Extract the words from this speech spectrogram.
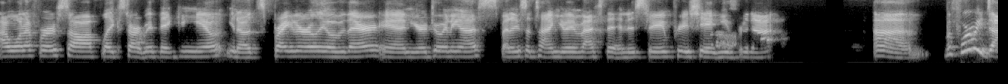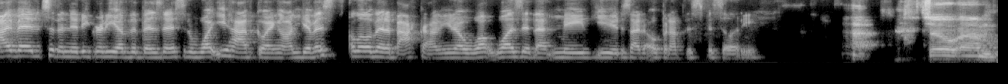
I want to first off like start by thanking you. You know, it's bright and early over there, and you're joining us, spending some time giving back to the industry. Appreciate you for that. Um, before we dive into the nitty gritty of the business and what you have going on, give us a little bit of background. You know, what was it that made you decide to open up this facility? So, um,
